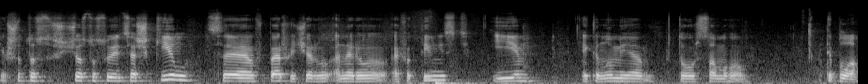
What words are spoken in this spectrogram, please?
Якщо то, що стосується шкіл, це в першу чергу енергоефективність і економія того ж самого тепла.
